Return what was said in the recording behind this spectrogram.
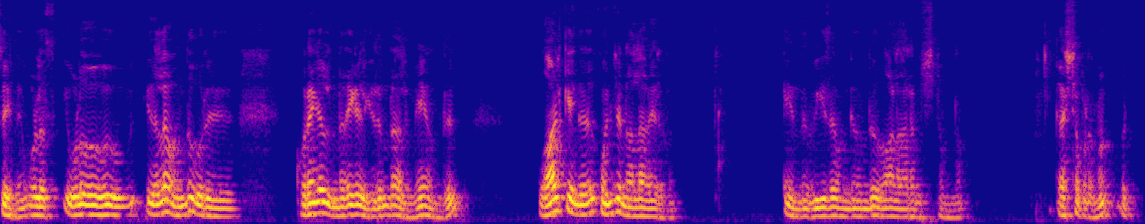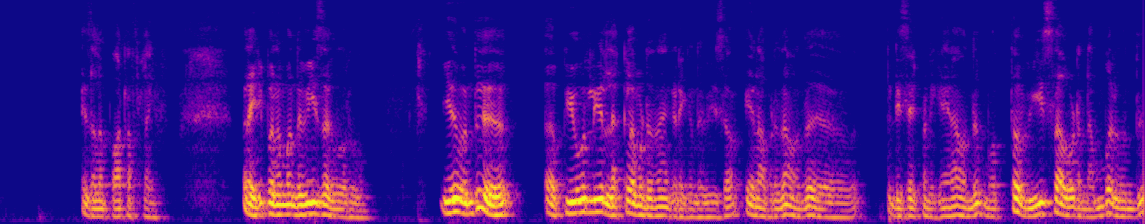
ஸோ இது இவ்வளோ இவ்வளோ இதெல்லாம் வந்து ஒரு குறைகள் நிறைகள் இருந்தாலுமே வந்து வாழ்க்கைங்கிறது கொஞ்சம் நல்லாவே இருக்கும். இந்த வீசா இங்கே வந்து வாழ ஆரம்பிச்சிட்டோம்னா கஷ்டப்படணும். பட் இதெல்லாம் பார்ட் ஆஃப் லைஃப் ரைட் இப்போ நம்ம அந்த வீசாவுக்கு வருவோம். இது வந்து பியூர்லி லக்கில் மட்டும்தான் கிடைக்கும் இந்த விசா ஏன்னா அப்படி தான் வந்து டிசைட் பண்ணிக்க ஏன்னா வந்து மொத்த விசாவோட நம்பர் வந்து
